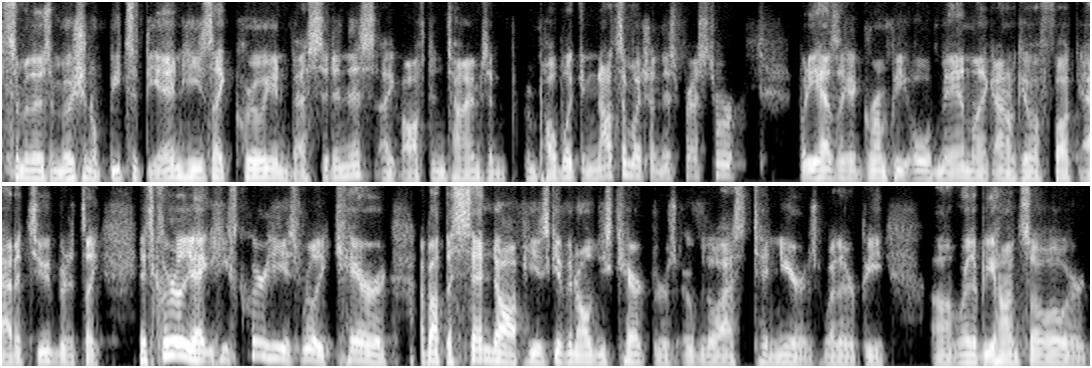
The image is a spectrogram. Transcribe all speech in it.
some of those emotional beats at the end. He's like clearly invested in this, like oftentimes in, in public, and not so much on this press tour, but he has like a grumpy old man, like I don't give a fuck attitude. But it's like it's clearly he's clear he has really cared about the send off he has given all these characters over the last ten years, whether it be uh, whether it be Han Solo or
